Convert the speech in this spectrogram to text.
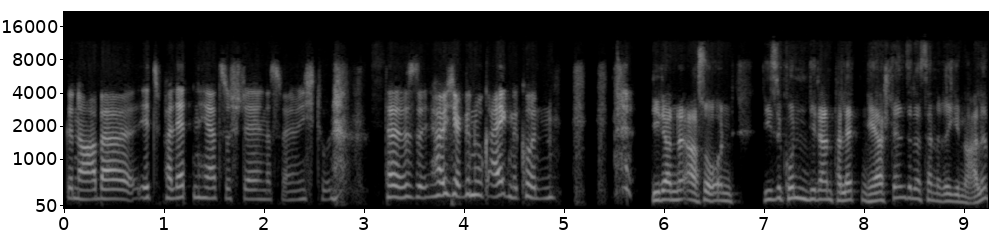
genau, aber jetzt Paletten herzustellen, das werden wir nicht tun. Da habe ich ja genug eigene Kunden. Die dann, ach so, und diese Kunden, die dann Paletten herstellen, sind das dann regionale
